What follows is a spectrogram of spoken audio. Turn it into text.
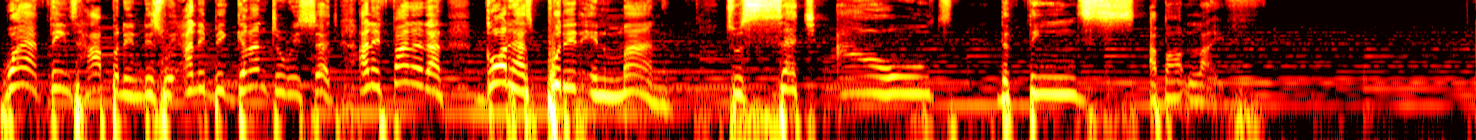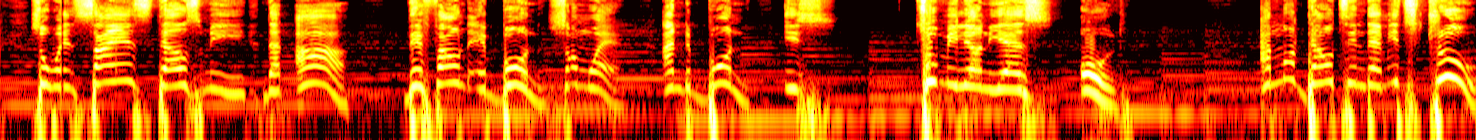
Why are things happening this way? And he began to research, and he found out that God has put it in man to search out the things about life. So when science tells me that ah, they found a bone somewhere, and the bone is two million years old I'm not doubting them. It's true.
